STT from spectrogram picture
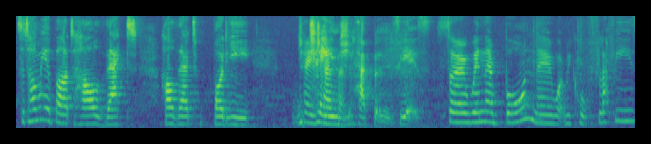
So tell me about how that how that body Change change, happens. happens. Yes. So when they're born, they're what we call fluffies.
